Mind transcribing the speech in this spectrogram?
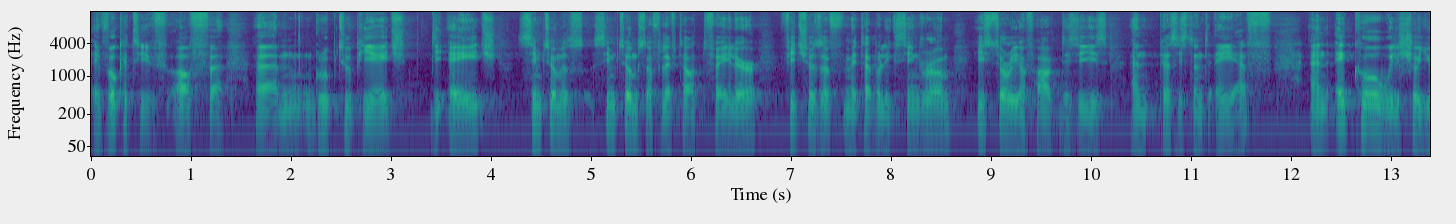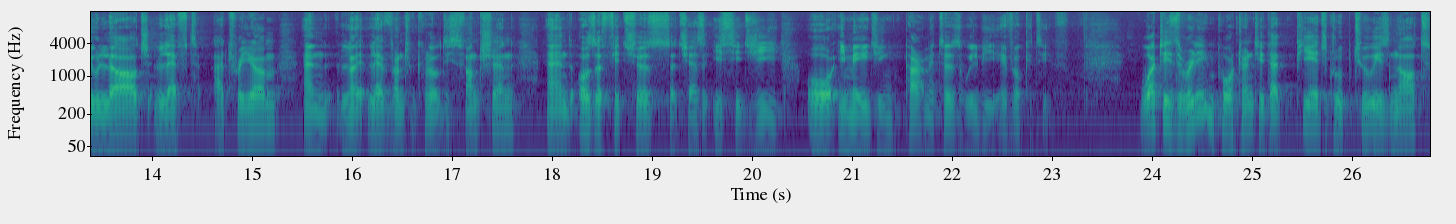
evocative of uh, um, group 2 PH, the age, symptoms, symptoms of left heart failure, features of metabolic syndrome, history of heart disease, and persistent AF. And echo will show you large left atrium and le left ventricular dysfunction, and other features such as ECG or imaging parameters will be evocative. What is really important is that PH group 2 is not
